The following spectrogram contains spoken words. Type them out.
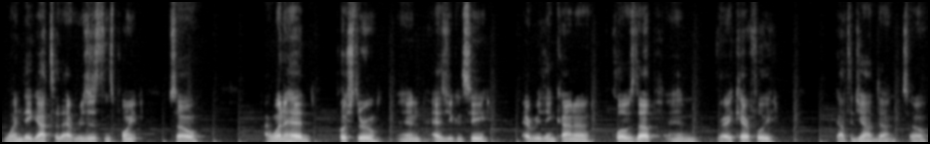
when they got to that resistance point. So I went ahead, pushed through, and as you can see, everything kind of closed up and very carefully got the job done. So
